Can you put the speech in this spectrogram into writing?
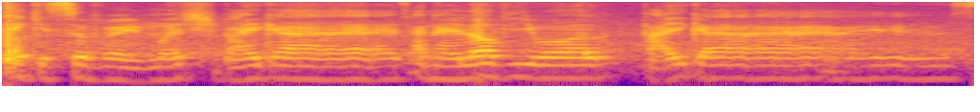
Thank you so very much. Bye, guys. And I love you all. Bye, guys.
